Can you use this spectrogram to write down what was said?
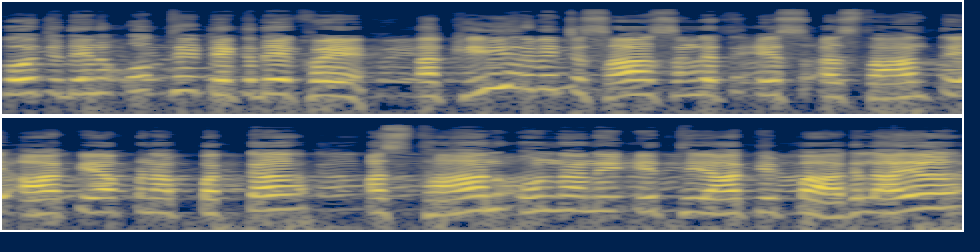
ਕੁਝ ਦਿਨ ਉੱਥੇ ਟਿਕਦੇ ਹੋਏ ਅਖੀਰ ਵਿੱਚ ਸਾਧ ਸੰਗਤ ਇਸ ਅਸਥਾਨ ਤੇ ਆ ਕੇ ਆਪਣਾ ਪੱਕਾ ਅਸਥਾਨ ਉਹਨਾਂ ਨੇ ਇੱਥੇ ਆ ਕੇ ਭਾਗ ਲਾਇਆ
